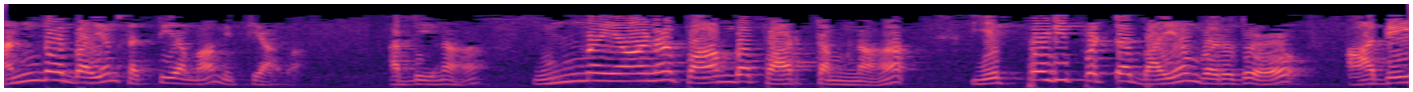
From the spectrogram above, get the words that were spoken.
அந்த பயம் சத்தியமா மித்யாவா? அப்படின்னா உண்மையான பாம்பை பார்த்தோம்னா எப்படிப்பட்ட பயம் வருதோ அதே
